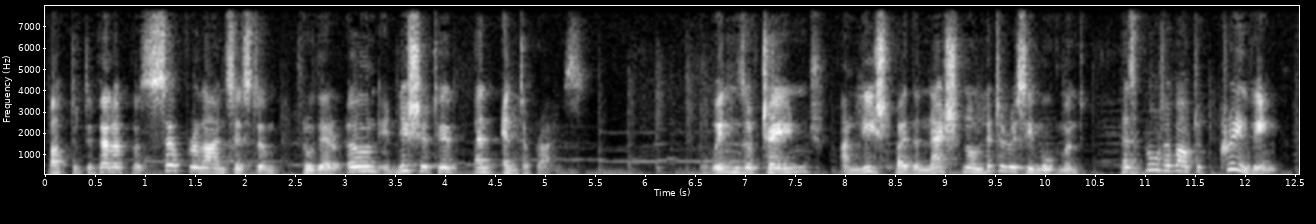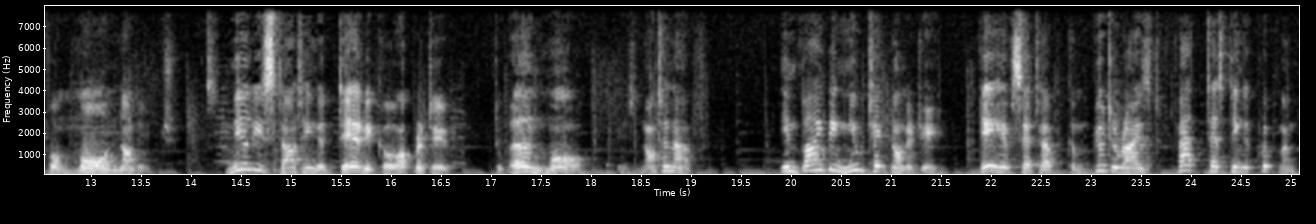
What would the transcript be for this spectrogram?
but to develop a self-reliant system through their own initiative and enterprise. The winds of change, unleashed by the national literacy movement, has brought about a craving for more knowledge. Merely starting a dairy cooperative to earn more is not enough. Imbibing new technology, they have set up computerized fat testing equipment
